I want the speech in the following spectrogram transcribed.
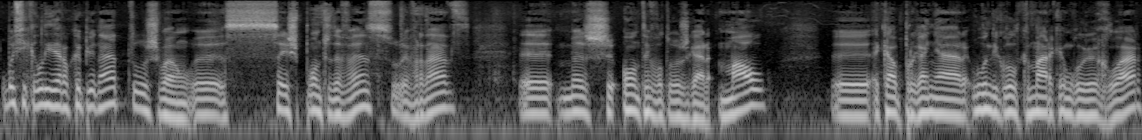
o Benfica lidera o campeonato, João, eh, seis pontos de avanço, é verdade, mas ontem voltou a jogar mal, acaba por ganhar, o único gol que marca um gol irregular.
